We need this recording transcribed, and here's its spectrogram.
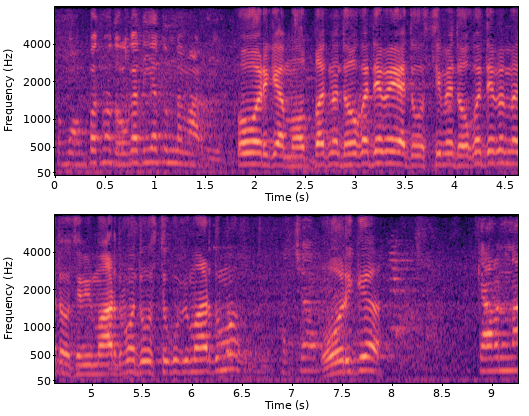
तो मोहब्बत में धोखा दिया तुमने मार दिया। और क्या मोहब्बत में धोखा देवे या दोस्ती में धोखा देवे? मैं तो उसे भी मार दूँगा दोस्तों को भी मार दूँगा। अच्छा। और क्या? क्या बनना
